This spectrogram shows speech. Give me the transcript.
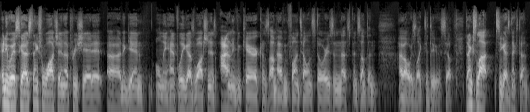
Anyways, guys, thanks for watching. I appreciate it. Uh, and again, only a handful of you guys watching this. I don't even care because I'm having fun telling stories, and that's been something I've always liked to do. So thanks a lot. See you guys next time.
